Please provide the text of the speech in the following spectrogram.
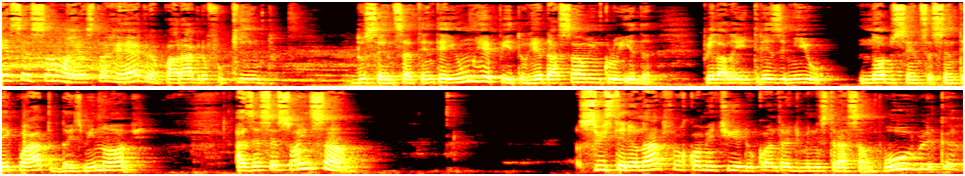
Exceção a esta regra, parágrafo 5 do 171, repito, redação incluída pela Lei 13.964, 2009, as exceções são: se o estelionato for cometido contra a administração pública,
